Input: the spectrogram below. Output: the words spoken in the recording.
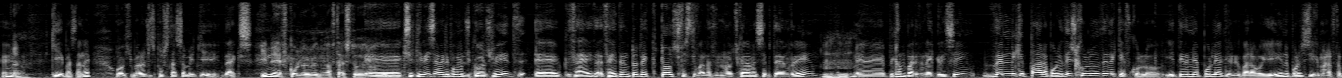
Ε, ναι. Εκεί ήμασταν, ε. Όχι, με ρώτησες πώς φτάσαμε εκεί. Εντάξει. Είναι εύκολο ρε, να φτάσεις στο ε, Ξεκινήσαμε λοιπόν με τους Godspeed. Ε, θα, θα ήταν τότε εκτός φεστιβάλ Αθηνών. Τους κάναμε Σεπτέμβρη. Mm-hmm. Ε, πήγαμε πάρει την έγκριση. Δεν είναι και πάρα πολύ δύσκολο, δεν είναι και εύκολο. Γιατί είναι μια πολύ ακριβή παραγωγή. Είναι πολύ συγκεκριμένα αυτά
